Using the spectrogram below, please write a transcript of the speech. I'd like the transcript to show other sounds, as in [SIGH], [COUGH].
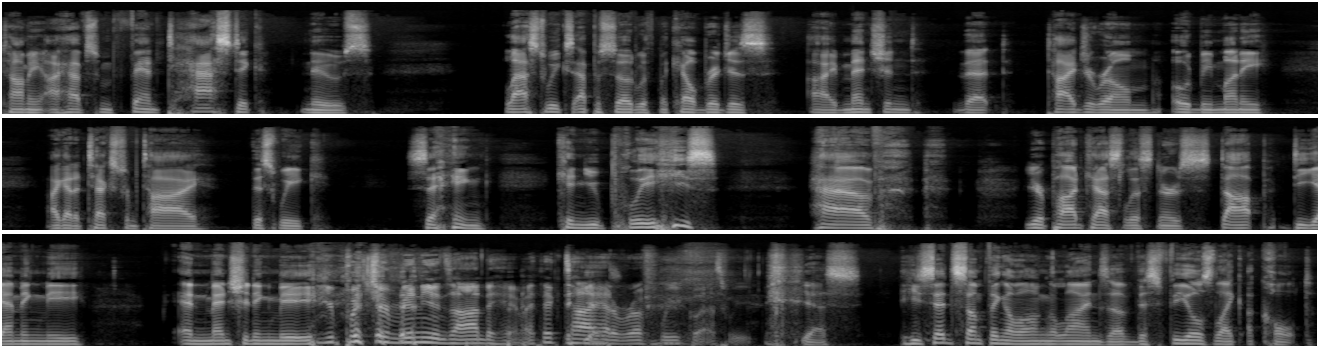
Tommy, I have some fantastic news. Last week's episode with Mikal Bridges, I mentioned that Ty Jerome owed me money. I got a text from Ty this week saying, Can you please have your podcast listeners stop DMing me and mentioning me? You put your [LAUGHS] minions onto him. I think Ty Yes. had a rough week last week. Yes. He said something along the lines of, This feels like a cult.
